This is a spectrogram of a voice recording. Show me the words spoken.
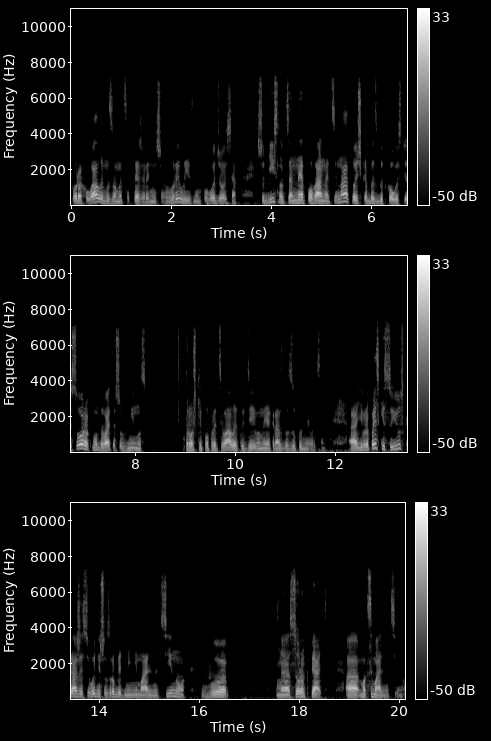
порахували. Ми з вами це теж раніше говорили і з ним погоджувався. Що дійсно це непогана ціна, точка беззбитковості 40. Ну давайте, щоб в мінус трошки попрацювали, тоді вони якраз би зупинилися. Європейський Союз каже сьогодні, що зроблять мінімальну ціну в е, 45, е, максимальну ціну.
